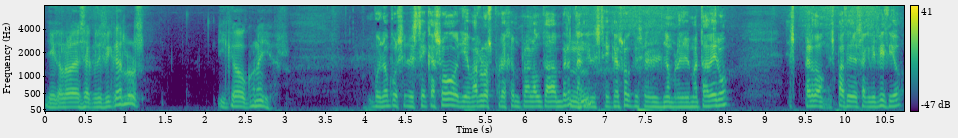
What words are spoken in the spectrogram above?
llega la hora de sacrificarlos y ¿qué hago con ellos? Bueno, pues en este caso llevarlos, por ejemplo, a la Auta de Amberta, en este caso, que es el nombre del matadero, perdón, espacio de sacrificio.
